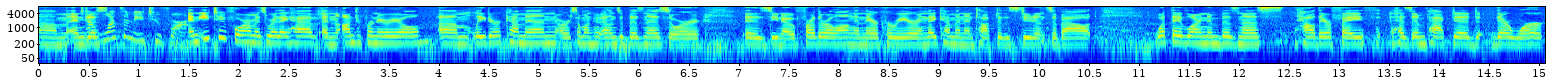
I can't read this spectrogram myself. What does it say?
Um, and Tell, just what's an E2 forum? An E2 forum is where they have an entrepreneurial um, leader come in, or someone who owns a business, or is you know further along in their career, and they come in and talk to the students about what they've learned in business, how their faith has impacted their work.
